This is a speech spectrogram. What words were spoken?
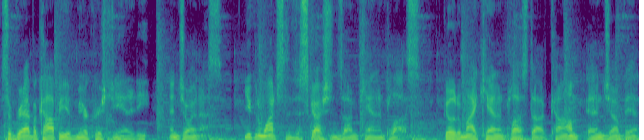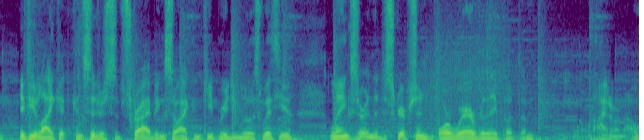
So grab a copy of Mere Christianity and join us. You can watch the discussions on Canon Plus. Go to mycanonplus.com and jump in. If you like it, consider subscribing so I can keep reading Lewis with you. Links are in the description or wherever they put them. I don't know.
